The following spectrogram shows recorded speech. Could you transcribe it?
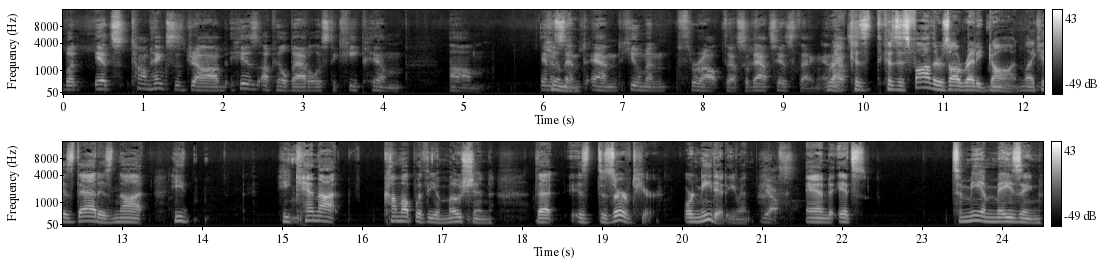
But it's Tom Hanks's job. His uphill battle is to keep him um, innocent and human throughout this. So that's his thing. And right that's- because his father's already gone like his dad is not he he cannot come up with the emotion that is deserved here or needed even yes, and it's to me amazing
